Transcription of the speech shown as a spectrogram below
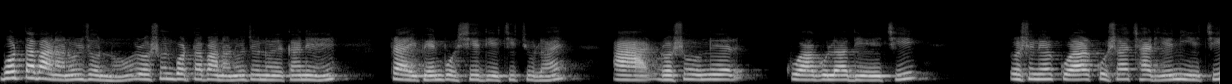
ভর্তা বানানোর জন্য, রসুন ভর্তা বানানোর জন্য এখানে ফ্রাই প্যান বসিয়ে দিয়েছি চুলায়। আর রসুনের কোয়াগুলা দিয়েছি। রসুনের কোয়ার কোষা ছাড়িয়ে নিয়েছি।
